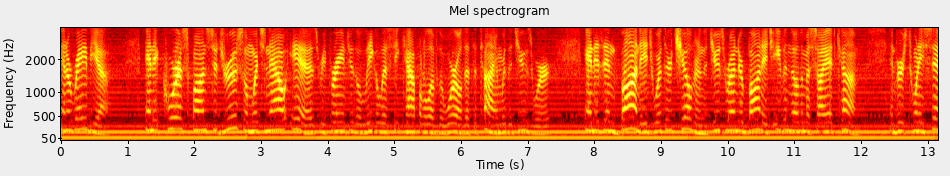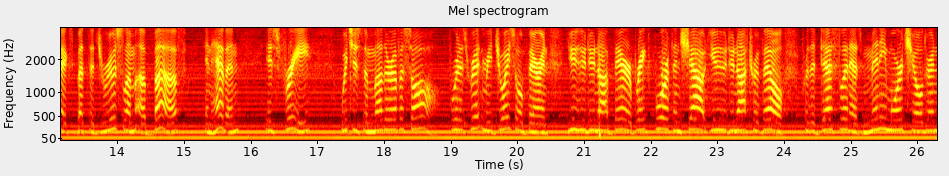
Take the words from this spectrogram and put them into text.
in Arabia. And it corresponds to Jerusalem, which now is, referring to the legalistic capital of the world at the time where the Jews were, and is in bondage with their children. The Jews were under bondage even though the Messiah had come. In verse 26, but the Jerusalem above in heaven is free, which is the mother of us all. For it is written, Rejoice, O barren, you who do not bear. Break forth and shout, you who do not travail. For the desolate has many more children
